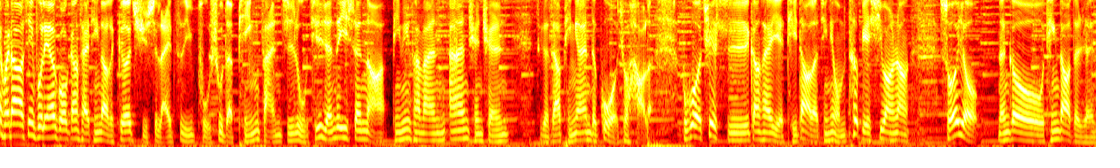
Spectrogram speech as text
迎回到幸福联合国。刚才听到的歌曲是来自于朴树的《平凡之路》。其实人的一生呢、平平凡凡、安安全全，这个只要平安的过就好了。不过确实刚才也提到了，今天我们特别希望让所有能够听到的人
